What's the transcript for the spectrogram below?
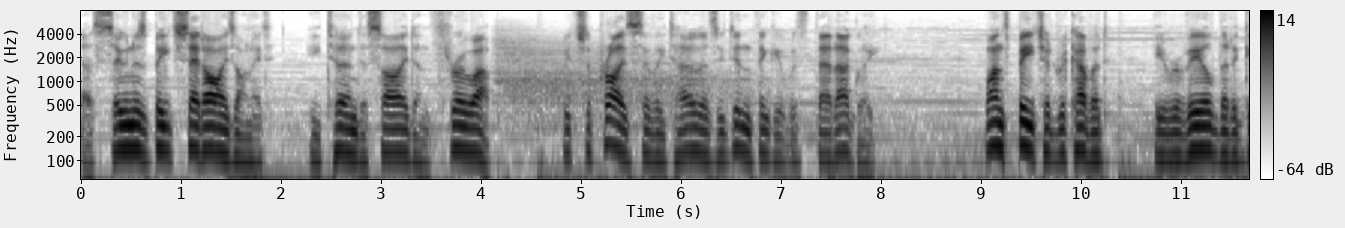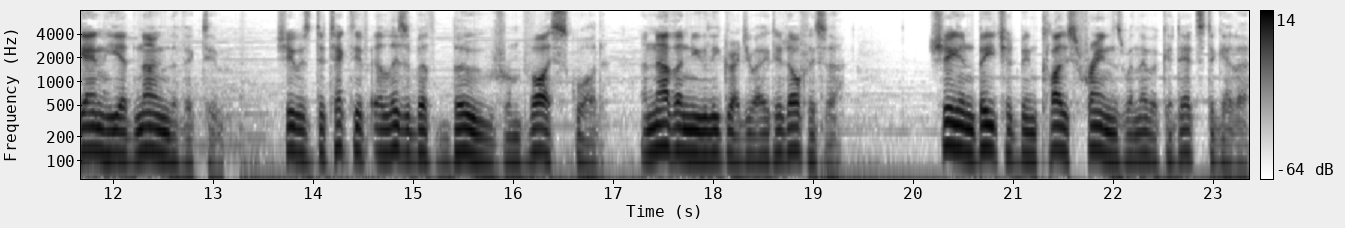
As soon as Beach set eyes on it, he turned aside and threw up which surprised Sillytoe as he didn't think it was that ugly. Once Beach had recovered, he revealed that again he had known the victim. She was Detective Elizabeth Boo from Vice Squad, another newly graduated officer. She and Beach had been close friends when they were cadets together.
